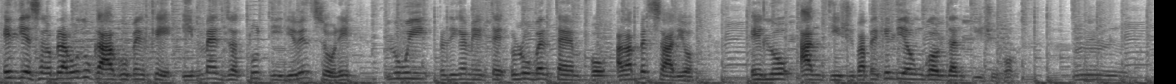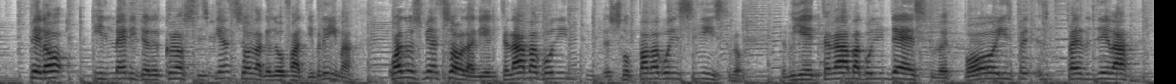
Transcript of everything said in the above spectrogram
e lì è stato bravo Lukaku perché in mezzo a tutti i difensori lui praticamente ruba il tempo all'avversario e lo anticipa perché lì è un gol d'anticipo. Mm, però il merito del cross di Spiazzola che lo fatti prima. Quando Spiazzola rientrava con il, stoppava con il sinistro, rientrava con il destro e poi perdeva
